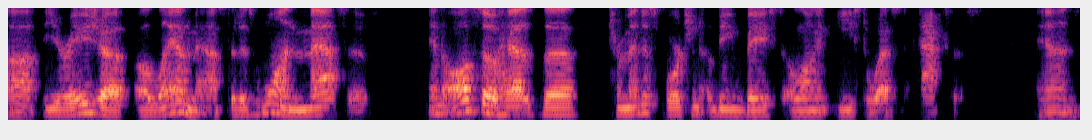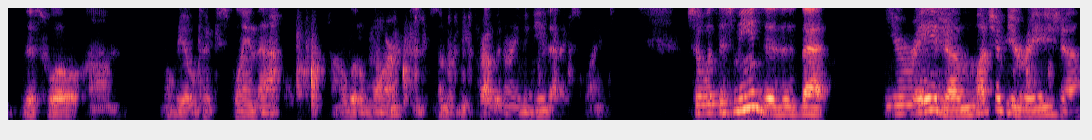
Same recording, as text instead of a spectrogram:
Uh, Eurasia, a landmass that is one, massive, and also has the tremendous fortune of being based along an east-west axis. And this will, um, I'll be able to explain that a little more, and some of you probably don't even need that explained. So what this means is, is that Eurasia, much of Eurasia,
